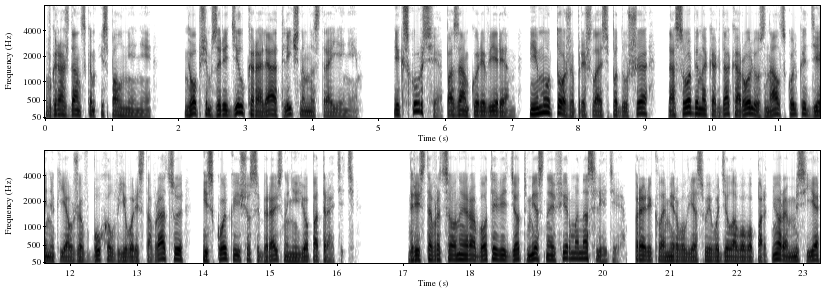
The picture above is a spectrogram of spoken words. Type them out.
в гражданском исполнении. В общем, зарядил короля отличным настроением. Экскурсия по замку Ривьерен ему тоже пришлась по душе, Особенно, когда король узнал, сколько денег я уже вбухал в его реставрацию и сколько еще собираюсь на нее потратить. «Реставрационные работы ведет местная фирма «Наследие», прорекламировал я своего делового партнера, месье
